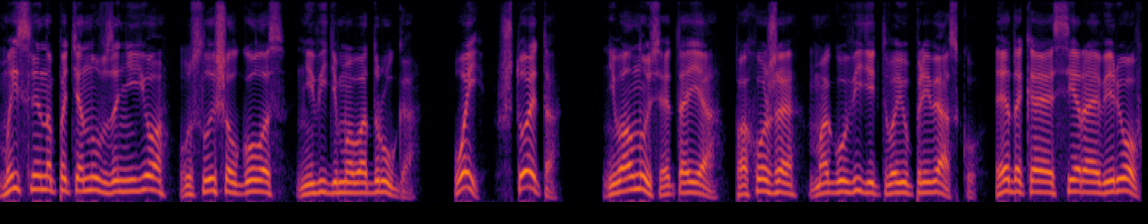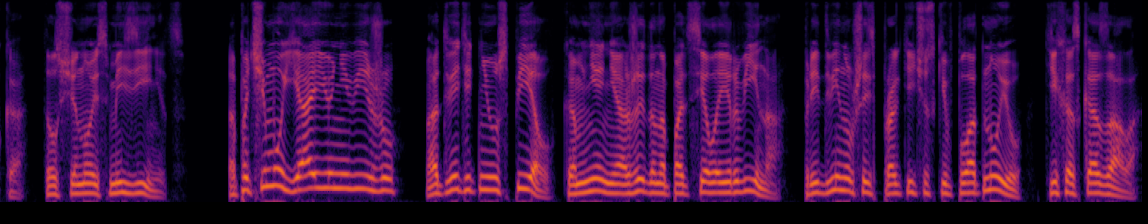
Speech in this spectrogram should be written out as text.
Мысленно потянув за нее, услышал голос невидимого друга. «Ой, что это?» «Не волнуйся, это я. Похоже, могу видеть твою привязку. Эдакая серая веревка, толщиной с мизинец». «А почему я ее не вижу?» Ответить не успел. Ко мне неожиданно подсела Ирвина. Придвинувшись практически вплотную, тихо сказала.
